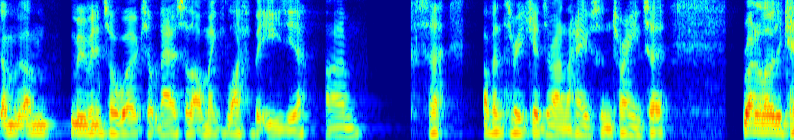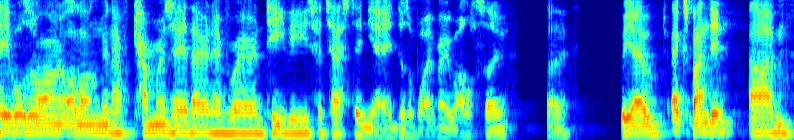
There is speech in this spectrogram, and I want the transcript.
I'm, I'm, moving into a workshop now, so that'll make life a bit easier. Um, because uh, having three kids around the house and trying to run a load of cables along, along and have cameras here, there, and everywhere, and TVs for testing. Yeah, it doesn't work very well. So, so but yeah, expanding. Um,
